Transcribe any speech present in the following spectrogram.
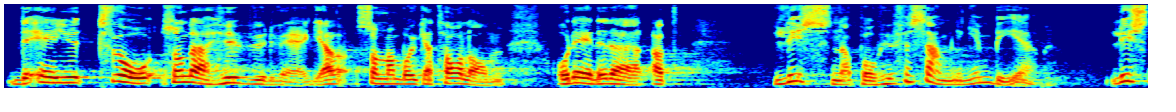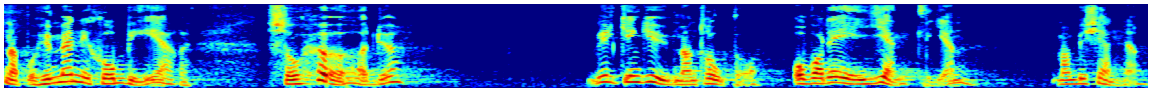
Det är ju två sådana där huvudvägar som man brukar tala om och det är det där att lyssna på hur församlingen ber Lyssna på hur människor ber så hör du vilken Gud man tror på och vad det är egentligen man bekänner.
